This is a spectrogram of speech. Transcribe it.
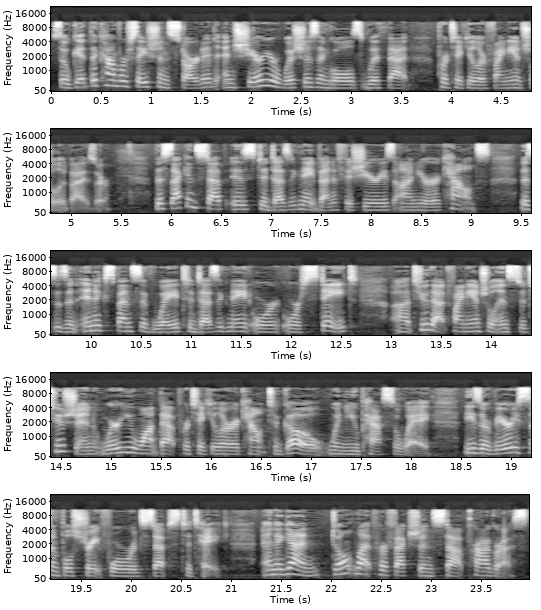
So get the conversation started and share your wishes and goals with that particular financial advisor. The second step is to designate beneficiaries on your accounts. This is an inexpensive way to designate or, or state uh, to that financial institution where you want that particular account to go when you pass away. These are very simple, straightforward steps to take. And again, don't let perfection stop progress.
